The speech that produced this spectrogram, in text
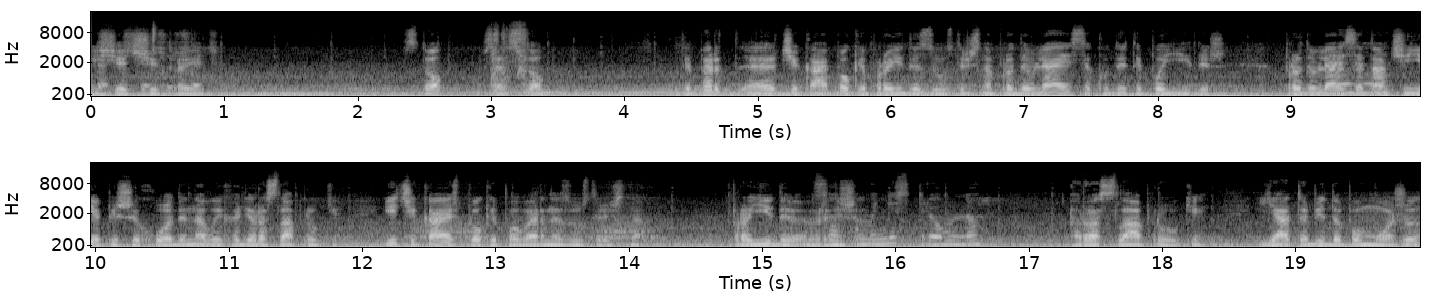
І Так, ще ще чуть-чуть чуть-чуть. проїдь. Стоп. Все, стоп. Тепер е, чекай, поки проїде зустріч, продивляєшся, куди ти поїдеш. продивляйся Ага. там, чи є пішоходи на виході, розслаб руки. І чекаєш, поки поверне зустрічна. Проїде, верніше. Саша, мені стрьомно. Розслаб руки. Я тобі допоможу.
